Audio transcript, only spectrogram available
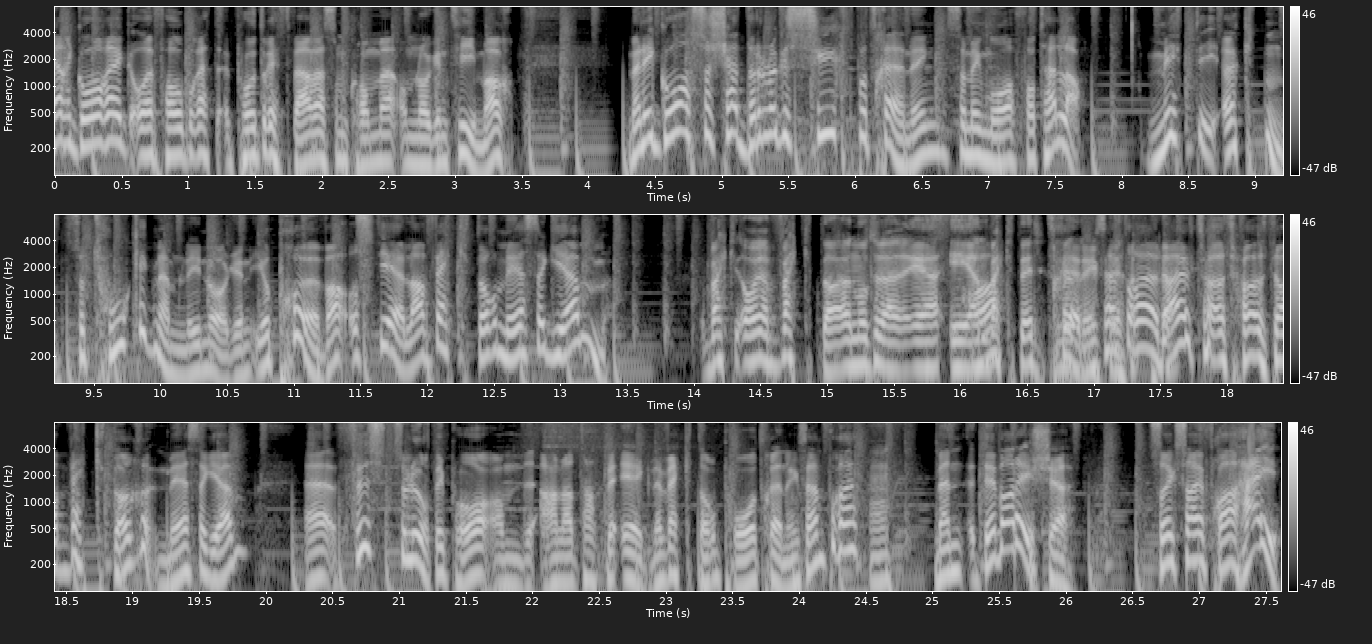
Her går jeg og er forberedt på drittværet som kommer om noen timer. Men i går så skjedde det noe sykt på trening som jeg må fortelle. Midt i økten så tok jeg nemlig noen i å prøve å stjele vekter med seg hjem. Vek å, ja, vekta Nå tror jeg det én Fra vekter. Treningssenteret. Nei, ta, ta, ta vekter med seg hjem. Eh, først så lurte jeg på om han hadde tatt med egne vekter på treningssenteret. Men det var det ikke. Så jeg sa ifra. Hei,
